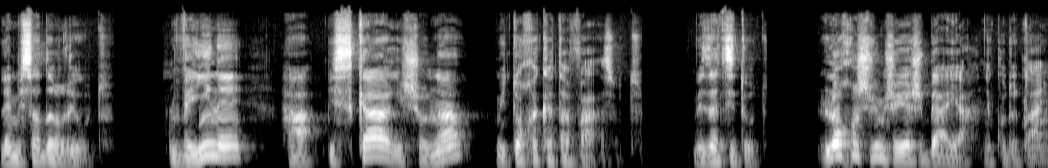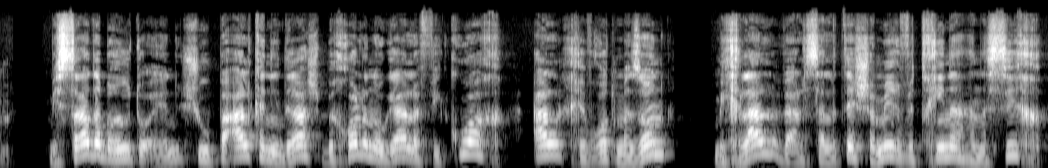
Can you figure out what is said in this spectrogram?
למשרד הבריאות. והנה הפסקה הראשונה מתוך הכתבה הזאת. וזה ציטוט. לא חושבים שיש בעיה, נקודותיים. משרד הבריאות טוען שהוא פעל כנדרש בכל הנוגע לפיקוח על חברות מזון בכלל ועל סלטי שמיר וטחינה הנסיך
